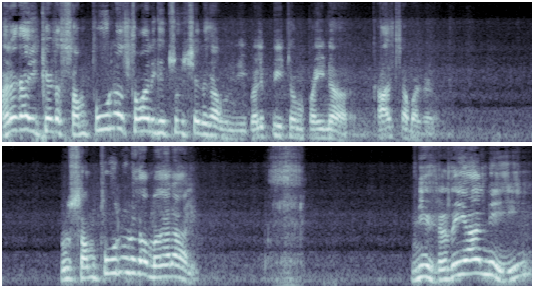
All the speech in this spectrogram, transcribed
అనగా ఇక్కడ సంపూర్ణత్వానికి సూచనగా ఉంది. బలిపీఠం పైన కాల్చబడడం. నువ్వు సంపూర్ణుడుగా మారాలి. నీ హృదయాన్ని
